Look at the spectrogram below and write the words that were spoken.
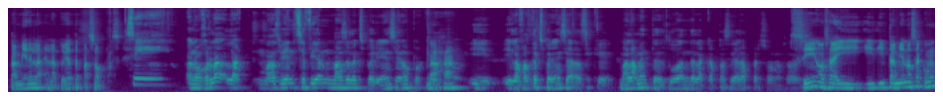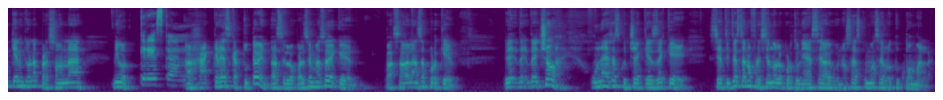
también en la, en la tuya te pasó, pues. Sí. A lo mejor la, la, más bien se fían más de la experiencia, ¿no? Porque. Ajá. Y, y la falta de experiencia hace que malamente dudan de la capacidad de la persona, ¿sabes? Sí, o sea, y, y, y también, o sea, ¿cómo quieren que una persona, digo, Crezcan. Ajá, crezca. Tú te aventaste, lo cual se me hace de que pasaba lanza porque. De, de- de hecho, una vez escuché que es de que si a ti te están ofreciendo la oportunidad de hacer algo y no sabes cómo hacerlo, tú tómala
